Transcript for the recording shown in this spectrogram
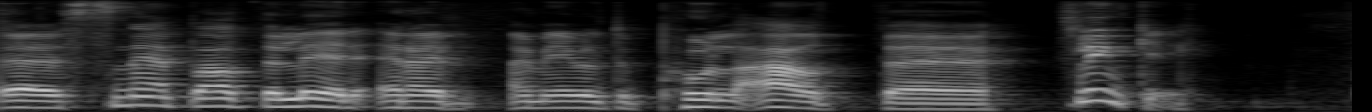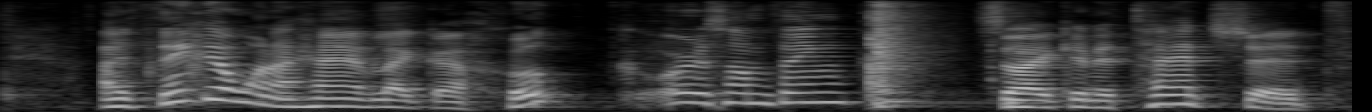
uh, snap out the lid and I, I'm able to pull out the slinky. I think I want to have like a hook or something so I can attach it.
